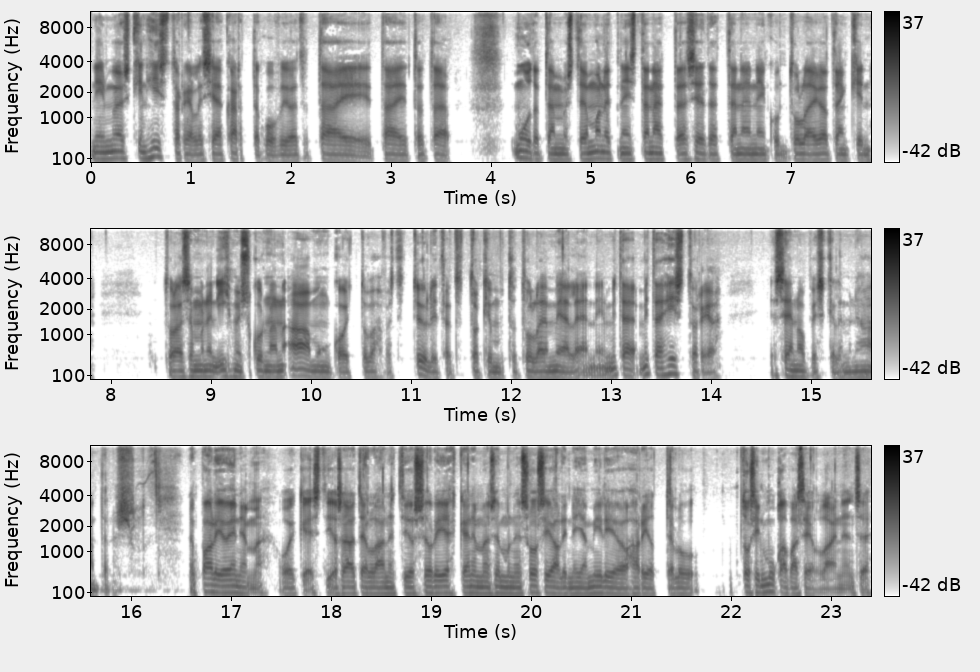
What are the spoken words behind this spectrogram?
niin myöskin historiallisia karttakuvioita tai, tai tota, muuta tämmöistä. Ja monet niistä näyttää siltä, että ne niin kuin tulee jotenkin, tulee semmoinen ihmiskunnan aamunkoitto vahvasti tyylitelty toki, mutta tulee mieleen. Niin mitä, mitä historia ja sen opiskeleminen on antanut sulle? No paljon enemmän oikeasti, jos ajatellaan, että jos se oli ehkä enemmän semmoinen sosiaalinen ja miljööharjoittelu, tosin mukava sellainen se,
